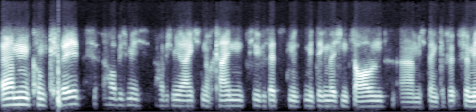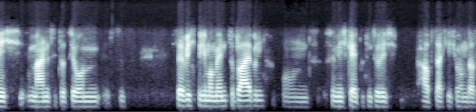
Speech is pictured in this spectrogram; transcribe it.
Ähm, konkret habe ich mich, habe ich mir eigentlich noch kein Ziel gesetzt mit, mit irgendwelchen Zahlen. Ähm, ich denke, für, für mich in meiner Situation ist es sehr wichtig, im Moment zu bleiben. Und für mich geht es natürlich hauptsächlich um das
